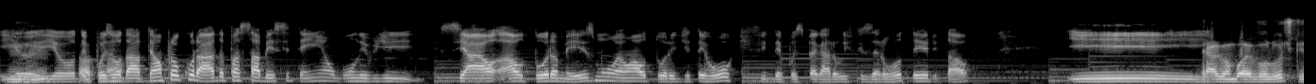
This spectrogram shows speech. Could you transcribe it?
E uhum, eu, eu depois vou dar até uma procurada para saber se tem algum livro de. Se a, a, autora mesmo é uma autora de terror, que depois pegaram e fizeram o roteiro e tal. E. Dragon Ball Evolute, que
